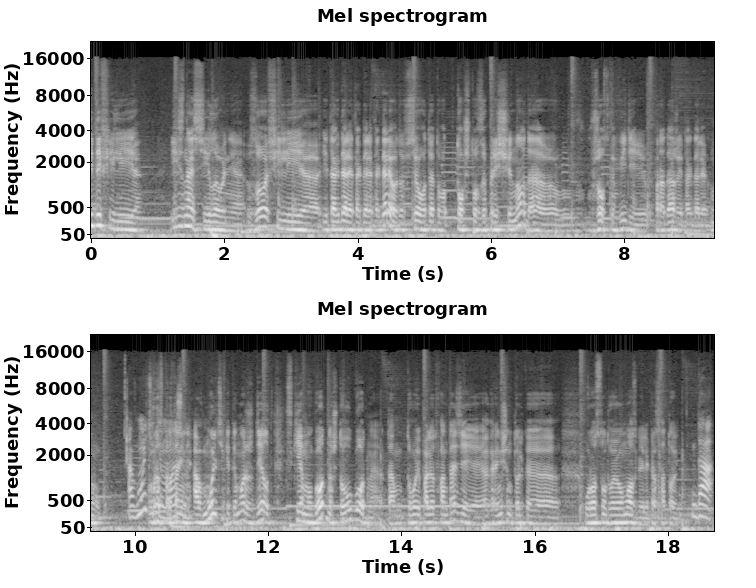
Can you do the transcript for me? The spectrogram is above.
Педофилия, изнасилование, зоофилия и так далее, так далее, так далее. Вот все вот это вот то, что запрещено, да, в жестком виде, в продаже и так далее. Ну, А в в мультике распространении. можно. А в мультике ты можешь делать с кем угодно, что угодно. Там твой полет фантазии ограничен только уродством твоего мозга или красотой. Да.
